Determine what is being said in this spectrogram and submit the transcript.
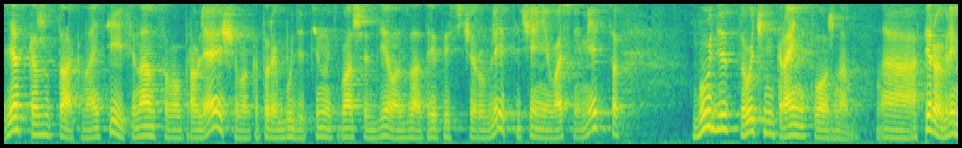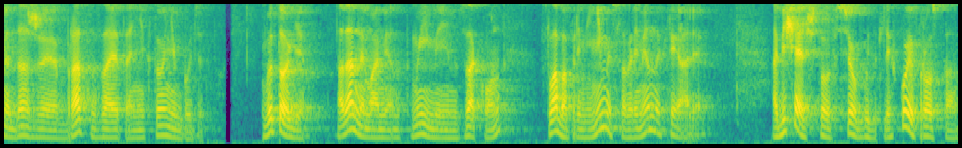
Я скажу так, найти финансового управляющего, который будет тянуть ваше дело за 3000 рублей в течение 8 месяцев – будет очень крайне сложно. А в первое время даже браться за это никто не будет. В итоге На данный момент мы имеем закон, слабо применимый в современных реалиях. Обещает, что все будет легко и просто,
